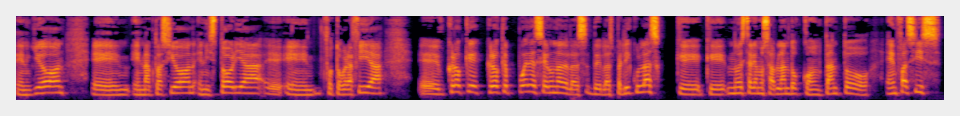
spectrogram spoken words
en guion, en, actuación, en historia, eh, en fotografía. Eh, creo que creo que puede ser una de las de las películas que, que no estaríamos hablando con tanto énfasis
